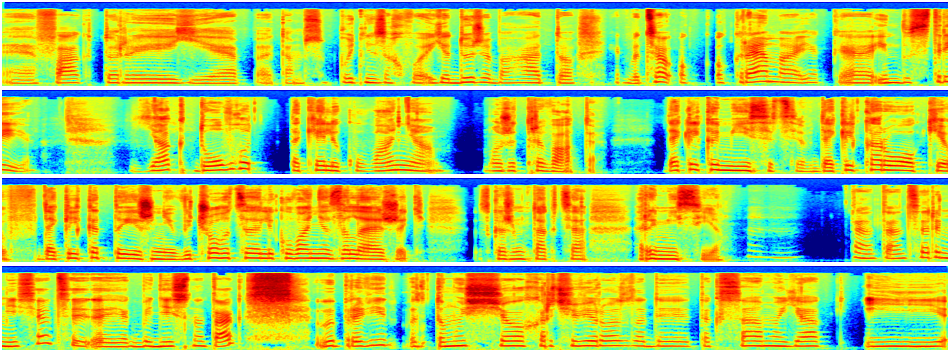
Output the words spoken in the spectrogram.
е, фактори, є е, там супутні захворювання, є дуже багато, якби це окрема як індустрія. Як довго таке лікування може тривати? декілька місяців, декілька років, декілька тижнів. Від чого це лікування залежить? Скажімо так, ця ремісія. Так, та це ремісія, це е, якби дійсно так. Ви праві, тому що харчові розлади так само, як і.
